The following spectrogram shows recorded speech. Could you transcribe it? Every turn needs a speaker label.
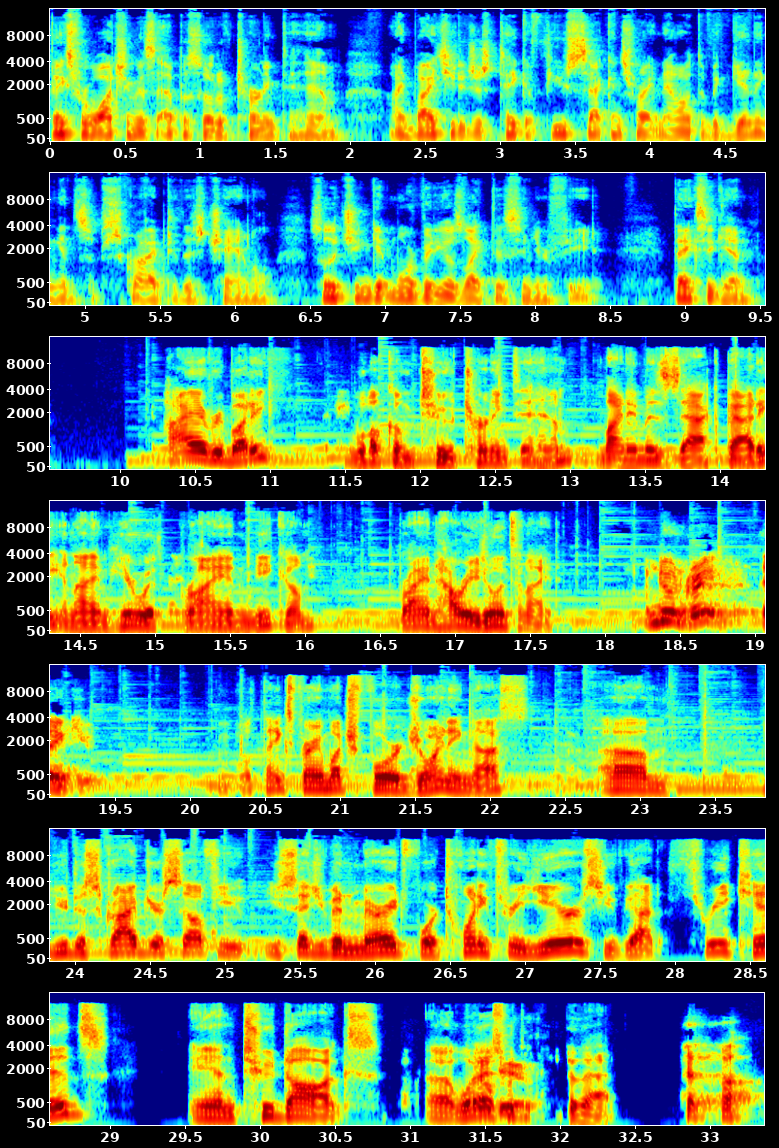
Speaker 1: Thanks for watching this episode of Turning to Him. I invite you to just take a few seconds right now at the beginning and subscribe to this channel so that you can get more videos like this in your feed. Thanks again. Hi, everybody. Welcome to Turning to Him. My name is Zach Batty, and I am here with Brian Mecham. Brian, how are you doing tonight?
Speaker 2: I'm doing great. Thank you.
Speaker 1: Well, thanks very much for joining us. Um, you described yourself. You you said you've been married for 23 years. You've got three kids and two dogs. Uh, what
Speaker 2: I
Speaker 1: else
Speaker 2: do.
Speaker 1: would you add to that?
